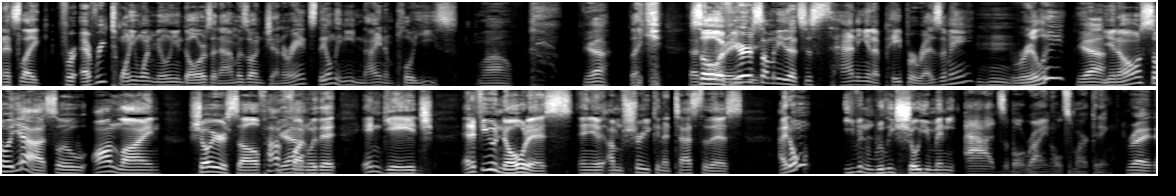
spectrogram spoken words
And it's like for every twenty one million dollars that Amazon generates, they only need nine employees. Wow. Yeah. Like, That's so if you're somebody that's just handing in a paper resume, Mhm. really? Yeah. You know? So yeah, so online, show yourself, have Yeah. fun with it, engage. And if you notice, and I'm sure you can attest to this, I don't even really show you many ads about Ryan Holtz marketing. Right.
